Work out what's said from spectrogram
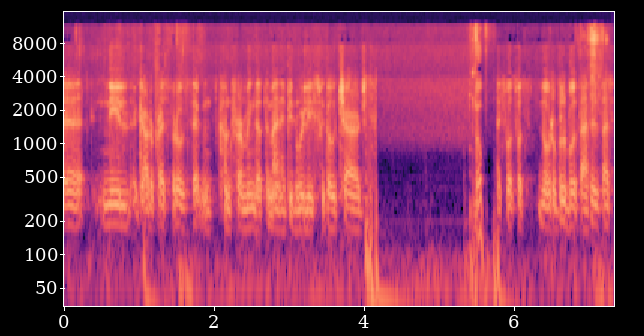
uh, Neil Garda Press a confirming that the man had been released without charge. Oh. I suppose what's notable about that is that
